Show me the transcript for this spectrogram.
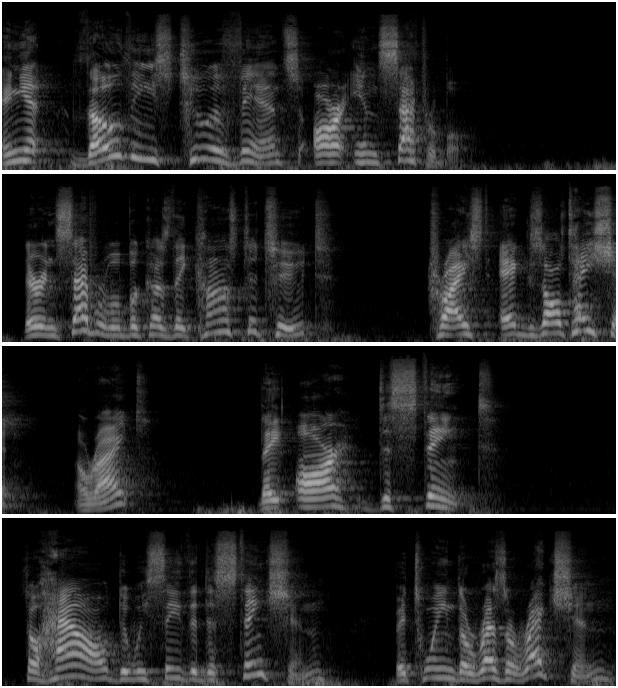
And yet, though these two events are inseparable, they're inseparable because they constitute Christ's exaltation, all right? They are distinct. So, how do we see the distinction between the resurrection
